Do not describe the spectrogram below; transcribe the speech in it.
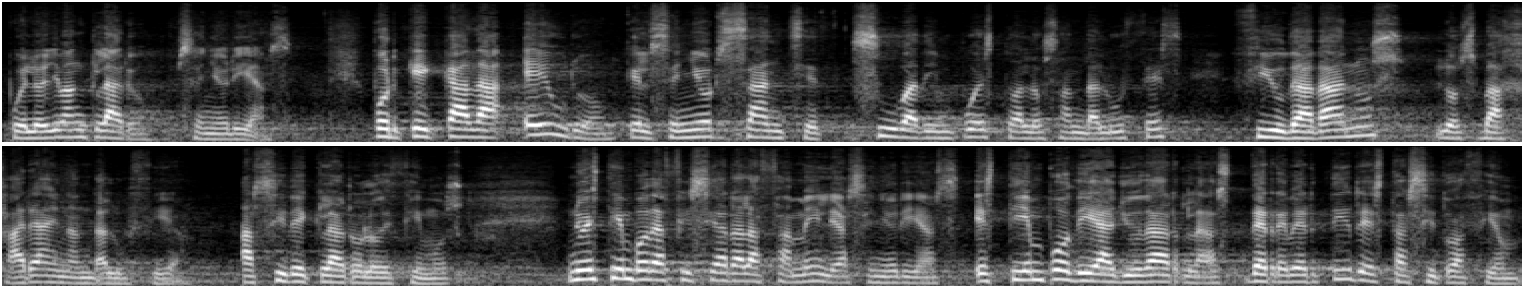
Pues lo llevan claro, señorías, porque cada euro que el señor Sánchez suba de impuesto a los andaluces, Ciudadanos los bajará en Andalucía. Así de claro lo decimos. No es tiempo de asfixiar a las familias, señorías, es tiempo de ayudarlas, de revertir esta situación.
